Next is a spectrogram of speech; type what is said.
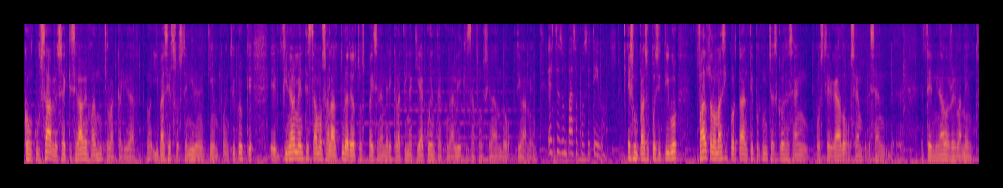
concursable, o sea que se va a mejorar mucho la calidad y va a ser sostenible en el tiempo. Entonces yo creo que eh, finalmente estamos a la altura de otros países en América Latina que ya cuentan con una ley que está funcionando óptimamente. ¿Este es un paso positivo? Es un paso positivo, falta lo más importante porque muchas cosas se han postergado o se han, se han eh, terminado el reglamento.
